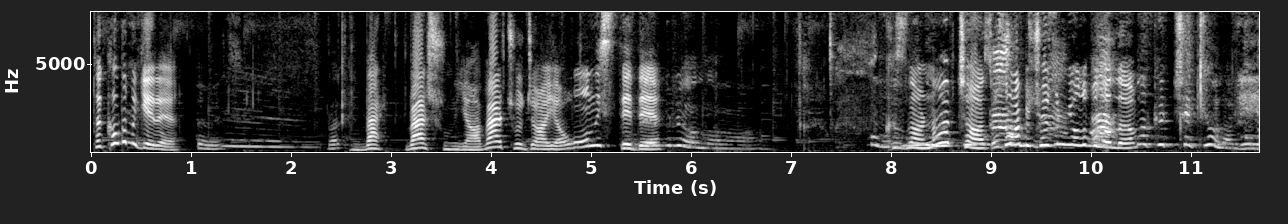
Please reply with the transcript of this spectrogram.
Takıldı mı geri? Evet. Ver. Ver şunu ya. Ver çocuğa ya. O onu istedi. Ebru Allah. Kızlar ne yapacağız? O zaman bir çözüm yolu bulalım. Bakın çekiyorlar beni.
